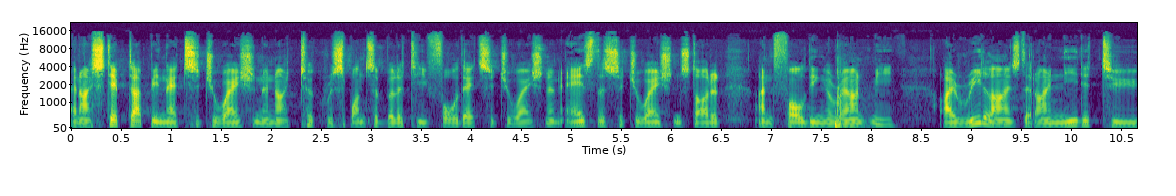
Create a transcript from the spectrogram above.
And I stepped up in that situation and I took responsibility for that situation. And as the situation started unfolding around me, I realized that I needed to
